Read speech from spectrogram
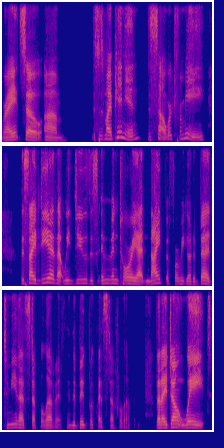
right? So, um, this is my opinion. This is how it worked for me. This idea that we do this inventory at night before we go to bed, to me, that's step 11. In the big book, that's step 11. That I don't wait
